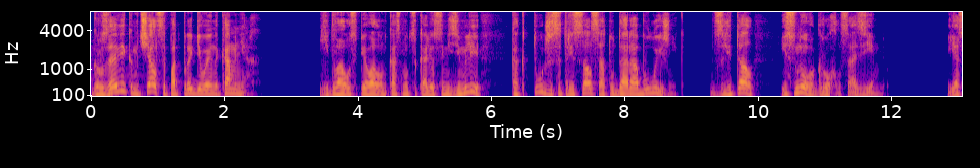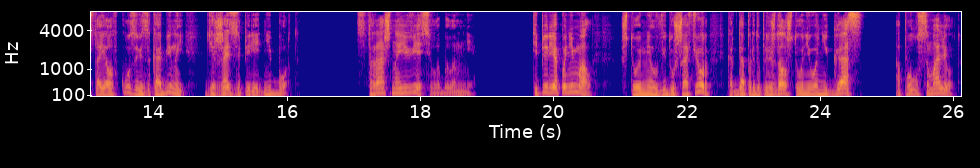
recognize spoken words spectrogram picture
Грузовик мчался, подпрыгивая на камнях. Едва успевал он коснуться колесами земли, как тут же сотрясался от удара об улыжник, взлетал и снова грохался о землю. Я стоял в кузове за кабиной, держась за передний борт. Страшно и весело было мне. Теперь я понимал, что имел в виду шофер, когда предупреждал, что у него не газ, а полусамолет.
